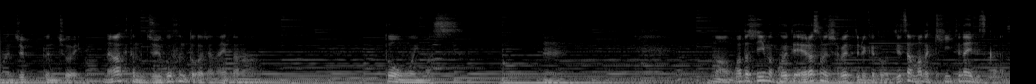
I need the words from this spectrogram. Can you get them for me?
まあ、10分ちょい。長くても15分とかじゃないかな。と思います。うん。まあ私今こうやって偉そうに喋ってるけど実はまだ聞いてないですからね。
